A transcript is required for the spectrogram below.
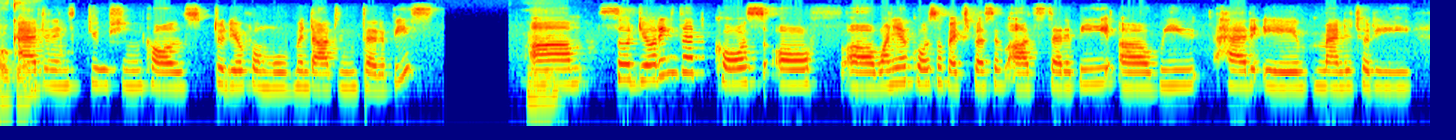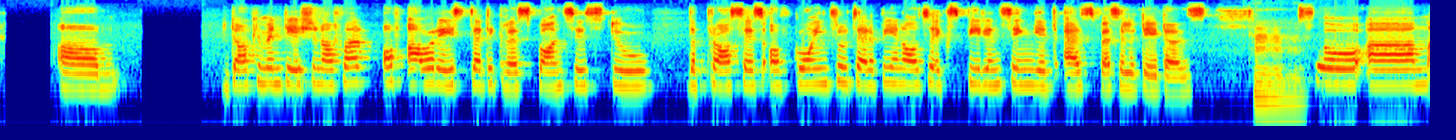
okay. at an institution called Studio for Movement Art and Therapies. Mm-hmm. Um, so during that course of uh, one year course of expressive arts therapy, uh, we had a mandatory um, documentation of our of our aesthetic responses to the process of going through therapy and also experiencing it as facilitators. Mm-hmm. So um,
